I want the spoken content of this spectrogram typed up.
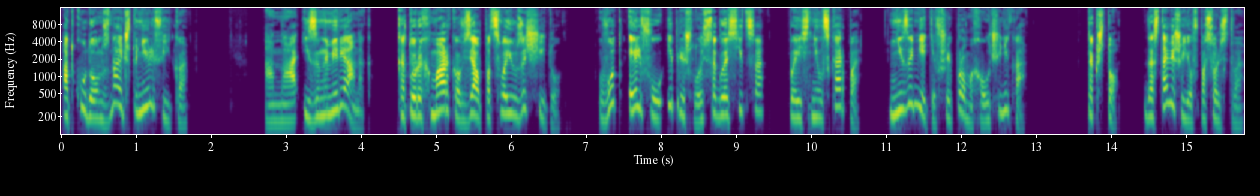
откуда он знает, что не эльфийка? Она из иномерянок, которых Марко взял под свою защиту. Вот эльфу и пришлось согласиться, пояснил Скарпа, не заметивший промаха ученика. Так что, доставишь ее в посольство?»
